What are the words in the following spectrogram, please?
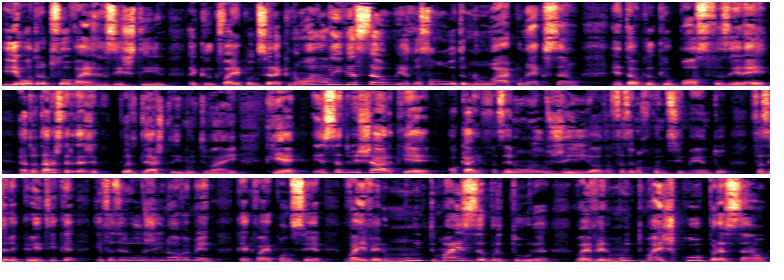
e a outra pessoa vai resistir, aquilo que vai acontecer é que não há ligação em relação ao outro, não há conexão. Então aquilo que eu posso fazer é adotar a estratégia que partilhaste muito bem, que é ensanduichar, que é, ok, fazer um elogio ou fazer um reconhecimento, fazer a crítica e fazer o elogio novamente. O que é que vai acontecer? Vai haver muito mais abertura, vai haver muito mais cooperação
